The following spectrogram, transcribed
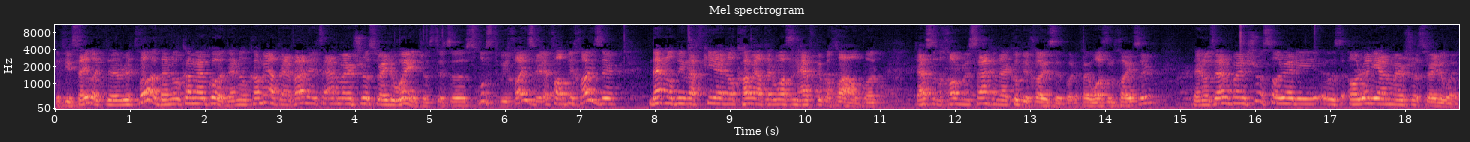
If you say like the Ritva, then it'll come out good. Then it'll come out. Then if I it's out of Marishus right away, just it's a slus to be Chayzer. If I'll be Chayzer, then it'll be Mafkia and it'll come out that it wasn't Hefker B'chlal. But that's what the Chomer is saying, that could be Chayzer. But if I wasn't Chayzer, then it was out of Marishus already, it was already out of Marishus right away.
